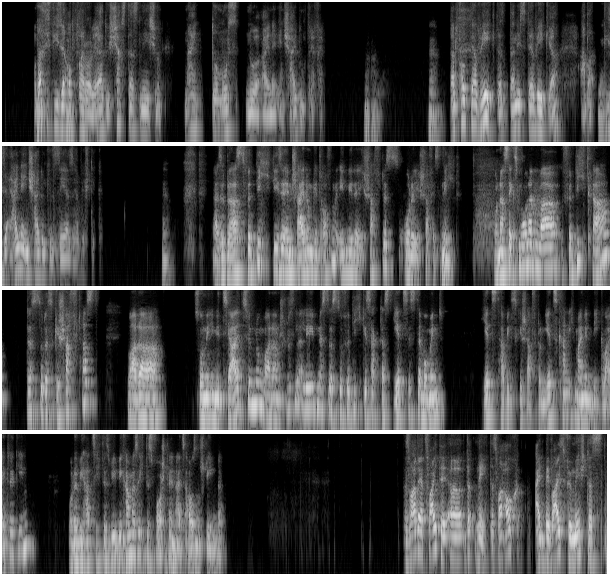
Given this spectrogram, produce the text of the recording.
Und das ist diese Opferrolle. Ja, du schaffst das nicht. Und nein, du musst nur eine Entscheidung treffen. Mhm. Ja. Dann folgt der Weg, das, dann ist der Weg, ja. Aber ja. diese eine Entscheidung ist sehr, sehr wichtig. Ja. Also du hast für dich diese Entscheidung getroffen, entweder ich schaffe es oder ich schaffe es nicht. Und nach sechs Monaten war für dich klar, dass du das geschafft hast. War da so eine Initialzündung, war da ein Schlüsselerlebnis, dass du für dich gesagt hast, jetzt ist der Moment, jetzt habe ich es geschafft und jetzt kann ich meinen Weg weitergehen? Oder wie hat sich das, wie, wie kann man sich das vorstellen als Außenstehender? Das war der zweite, äh, nee, das war auch ein Beweis für mich, dass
